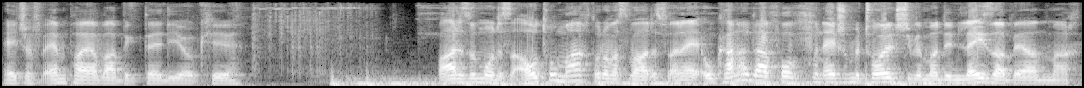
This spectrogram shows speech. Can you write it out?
Age of Empire war Big Daddy, okay. War das, wenn man das Auto macht oder was war das? Oh, Kanada von Age of Mythology, wenn man den Laserbären macht.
